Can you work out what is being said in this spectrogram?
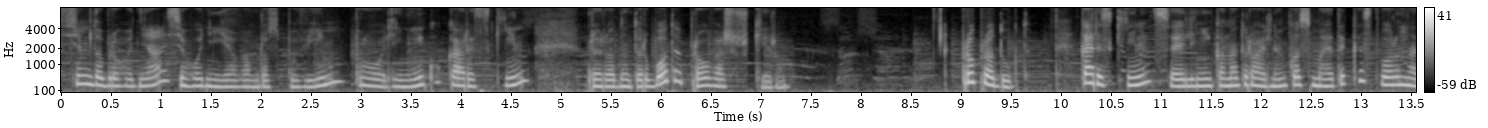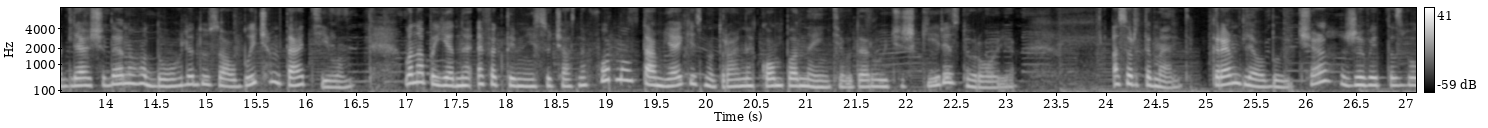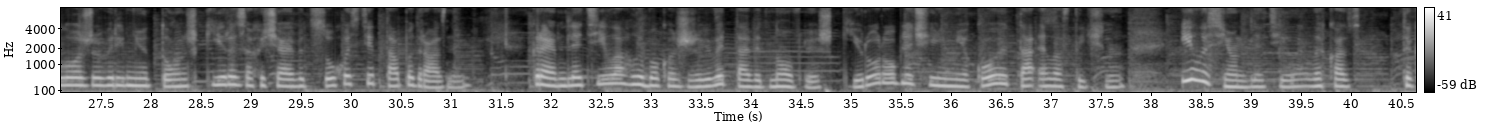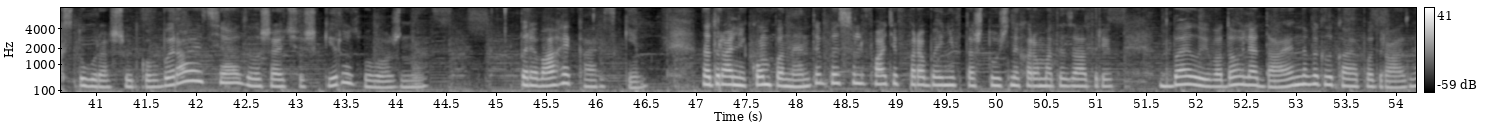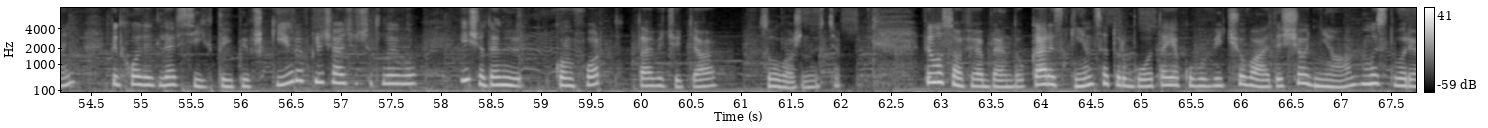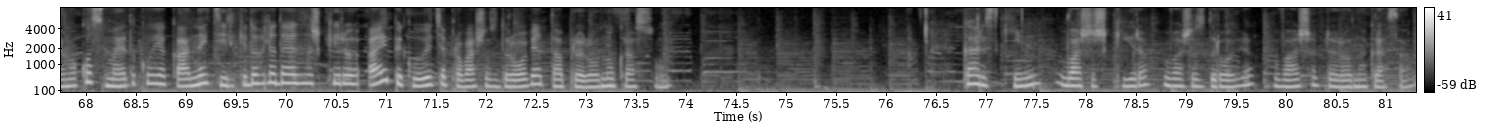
Всім доброго дня! Сьогодні я вам розповім про лінійку Skin Природна турбота про вашу шкіру. Про продукт. Skin – це лінійка натуральної косметики, створена для щоденного догляду за обличчям та тілом. Вона поєднує ефективність сучасних формул та м'якість натуральних компонентів, даруючи шкірі здоров'я. Асортимент. Крем для обличчя живить та зволожує, вирівнює тон шкіри, захищає від сухості та подразнень. Крем для тіла глибоко живить та відновлює шкіру, роблячи її м'якою та еластичною. І лосьйон для тіла. Легка текстура швидко вбирається, залишаючи шкіру зволоженою. Переваги Skin. Натуральні компоненти без сульфатів, парабенів та штучних ароматизаторів. Дбайливо доглядає, не викликає подразнень, підходить для всіх типів шкіри, включаючи чутливу, і щоденний комфорт та відчуття зволоженості. Філософія бренду Skin – це турбота, яку ви відчуваєте щодня. Ми створюємо косметику, яка не тільки доглядає за шкірою, а й піклується про ваше здоров'я та природну красу. Skin – ваша шкіра, ваше здоров'я, ваша природна краса.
